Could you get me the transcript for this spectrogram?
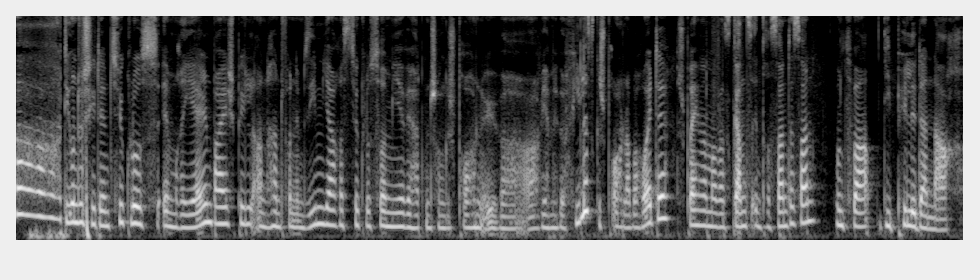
Ah, die Unterschiede im Zyklus im reellen Beispiel anhand von dem Siebenjahreszyklus von mir. Wir hatten schon gesprochen über, ah, wir haben über vieles gesprochen, aber heute sprechen wir mal was ganz Interessantes an. Und zwar die Pille danach.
